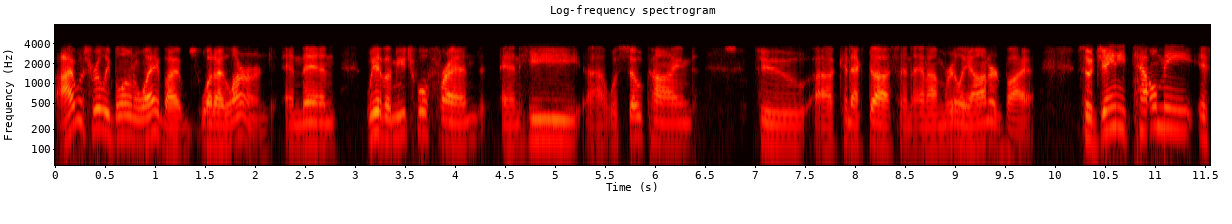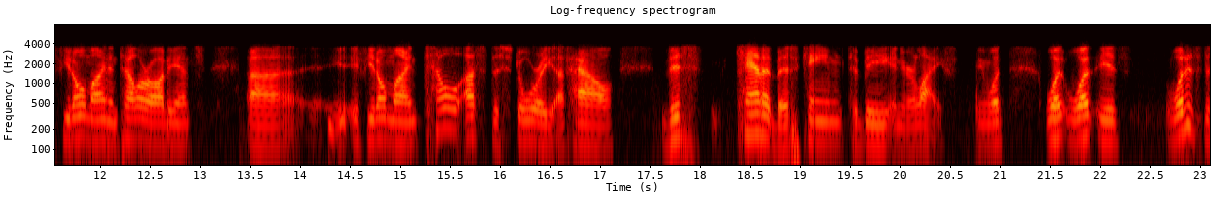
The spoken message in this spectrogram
I was really blown away by what I learned and then we have a mutual friend and he uh, was so kind to uh, connect us and, and I'm really honored by it. So Janie, tell me if you don't mind and tell our audience uh, if you don't mind, tell us the story of how this cannabis came to be in your life? I mean, what what what is what is the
